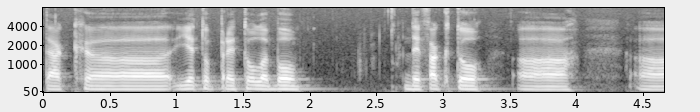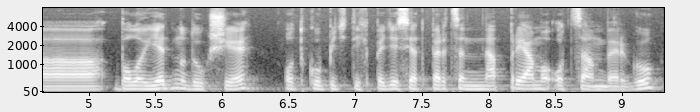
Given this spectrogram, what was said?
tak je to preto, lebo de facto uh, uh, bolo jednoduchšie odkúpiť tých 50% napriamo od Sambergu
